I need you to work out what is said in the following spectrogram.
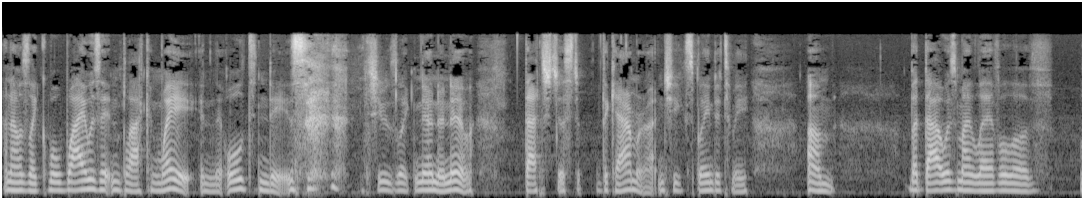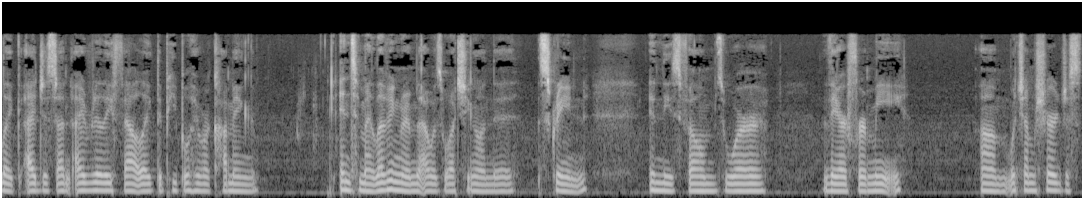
And I was like, Well, why was it in black and white in the olden days? she was like, No, no, no. That's just the camera. And she explained it to me. Um, but that was my level of, like, I just, I really felt like the people who were coming into my living room that I was watching on the screen in these films were there for me, um, which I'm sure just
